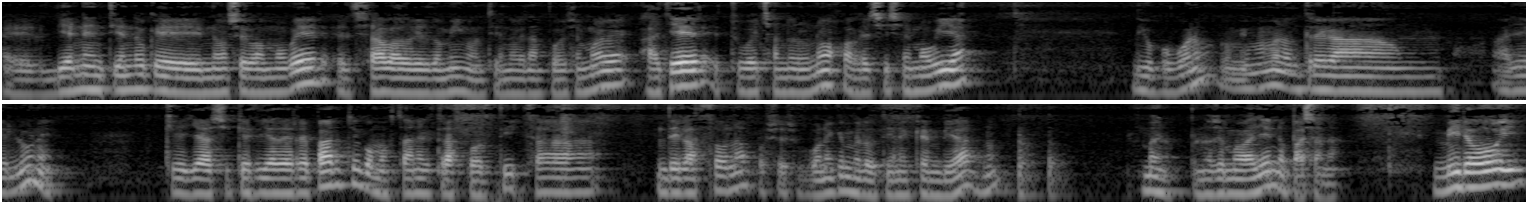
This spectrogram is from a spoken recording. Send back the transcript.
el viernes entiendo que no se va a mover, el sábado y el domingo entiendo que tampoco se mueve. Ayer estuve echándole un ojo a ver si se movía. Digo, pues bueno, lo mismo me lo entregan ayer lunes, que ya sí que es día de reparto y como está en el transportista de la zona, pues se supone que me lo tienes que enviar, ¿no? Bueno, pues no se mueve ayer, no pasa nada. Miro hoy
